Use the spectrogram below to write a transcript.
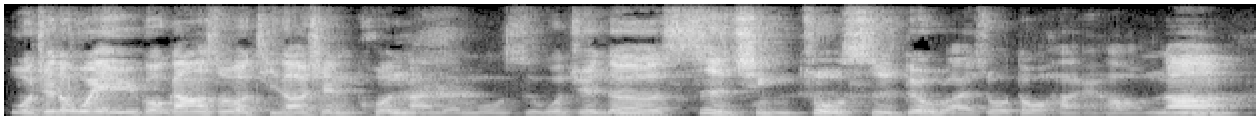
我觉得我也遇过，刚刚说有提到一些很困难的模式，我觉得事情做事对我来说都还好。那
